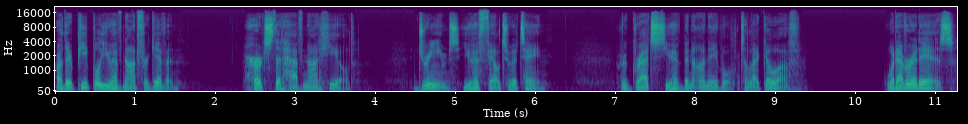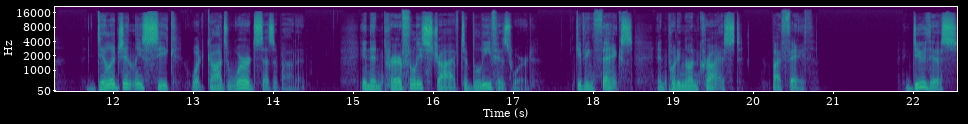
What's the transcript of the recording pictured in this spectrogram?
Are there people you have not forgiven? Hurts that have not healed? Dreams you have failed to attain? Regrets you have been unable to let go of? Whatever it is, diligently seek what God's Word says about it, and then prayerfully strive to believe His Word, giving thanks and putting on Christ by faith. Do this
